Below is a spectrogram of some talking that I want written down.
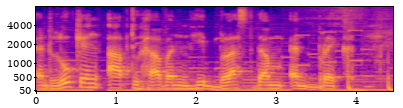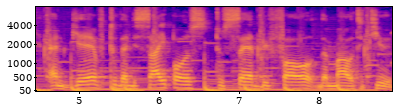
and looking up to heaven, he blessed them and brake, and gave to the disciples to set before the multitude.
